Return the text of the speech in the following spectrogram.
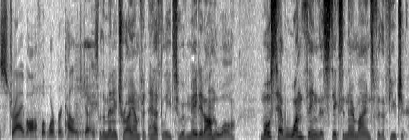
strive off what Wartburg College does. For the many triumphant athletes who have made it on the wall, most have one thing that sticks in their minds for the future.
